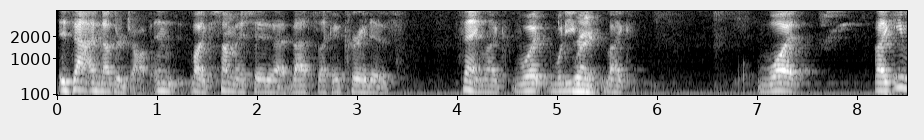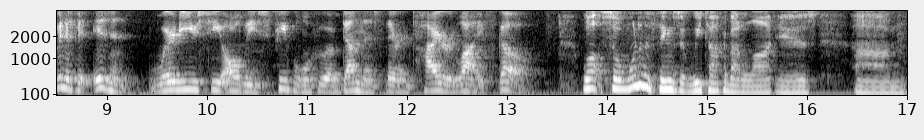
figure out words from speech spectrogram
is that another job? And like some may say that that's like a creative thing. Like, what what do you Right. like? What like even if it isn't, where do you see all these people who have done this their entire life go? Well, so one of the things that we talk about a lot is um,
